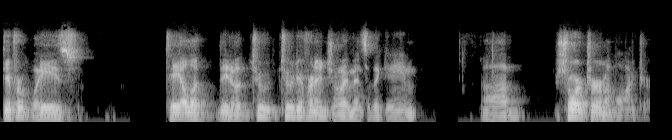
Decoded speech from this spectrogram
different ways, tale of you know two two different enjoyments of the game, um, short term and long term.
